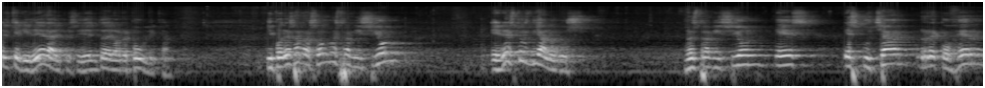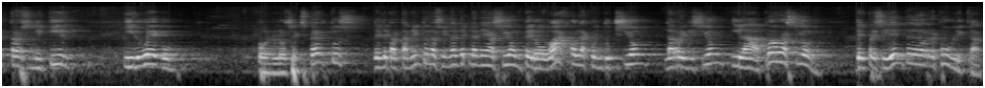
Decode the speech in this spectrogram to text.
el que lidera el presidente de la República. Y por esa razón nuestra misión en estos diálogos, nuestra misión es escuchar, recoger, transmitir y luego con los expertos del Departamento Nacional de Planeación, pero bajo la conducción, la revisión y la aprobación del presidente de la República,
